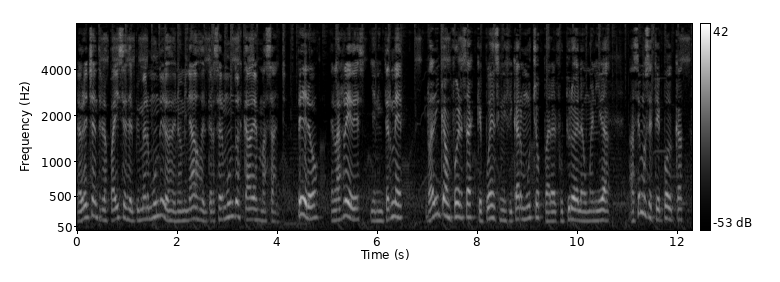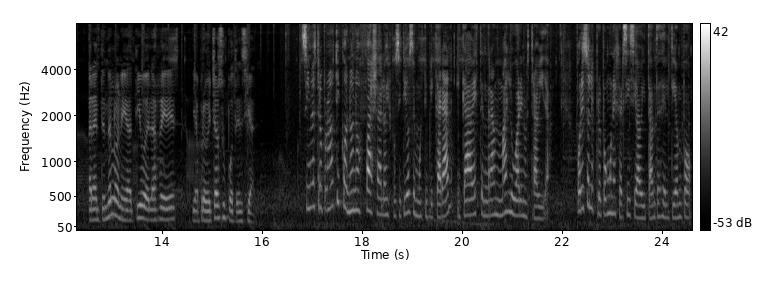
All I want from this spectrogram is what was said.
La brecha entre los países del primer mundo y los denominados del tercer mundo es cada vez más ancha. Pero en las redes y en Internet radican fuerzas que pueden significar mucho para el futuro de la humanidad. Hacemos este podcast para entender lo negativo de las redes y aprovechar su potencial. Si nuestro pronóstico no nos falla, los dispositivos se multiplicarán y cada vez tendrán más lugar en nuestra vida. Por eso les propongo un ejercicio a habitantes del tiempo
